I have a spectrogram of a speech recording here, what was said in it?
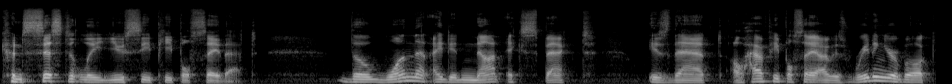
consistently you see people say that. The one that I did not expect is that I'll have people say, I was reading your book,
